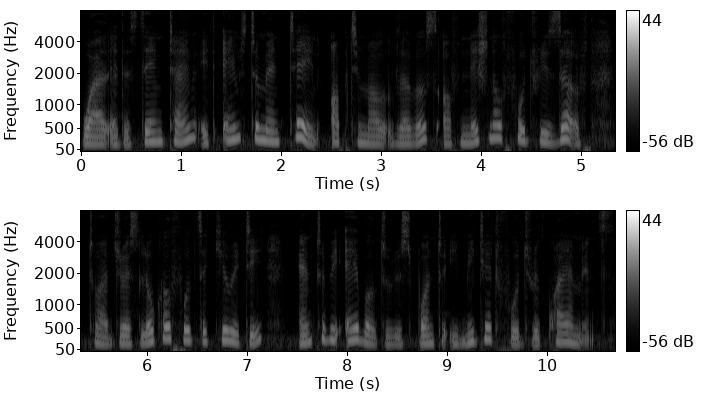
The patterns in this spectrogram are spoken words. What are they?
While at the same time, it aims to maintain optimal levels of national food reserves to address local food security and to be able to respond to immediate food requirements.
